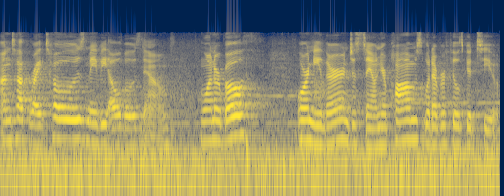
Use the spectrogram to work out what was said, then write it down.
Untuck right toes, maybe elbows down. One or both, or neither, and just stay on your palms, whatever feels good to you.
